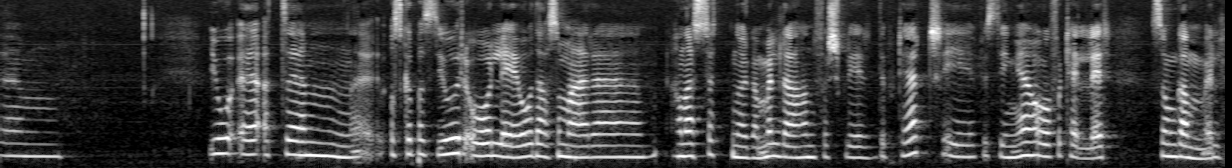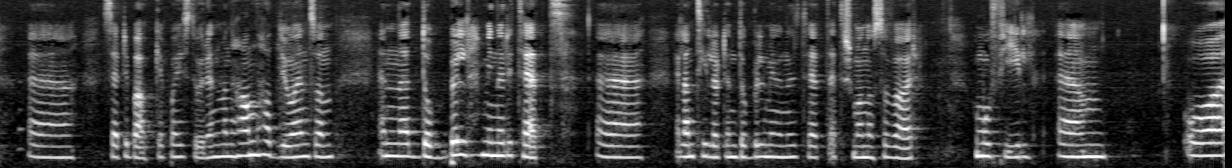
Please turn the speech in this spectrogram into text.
Um, jo, eh, at um, Oscar Pastor og Leo, da, som er Han er 17 år gammel da han først blir deportert i Pustinget, og forteller som gammel uh, Ser tilbake på historien. Men han hadde jo en sånn en dobbel minoritet Eller han tilhørte en dobbel minoritet ettersom han også var homofil. Um, og,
